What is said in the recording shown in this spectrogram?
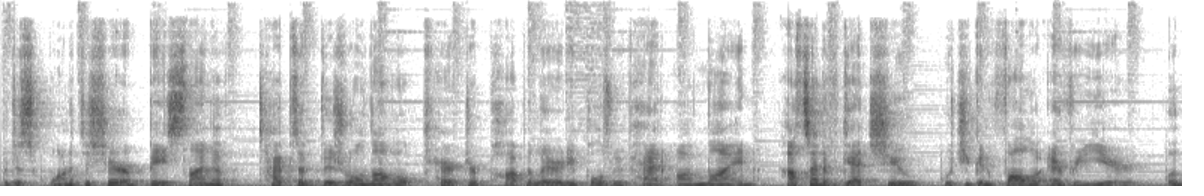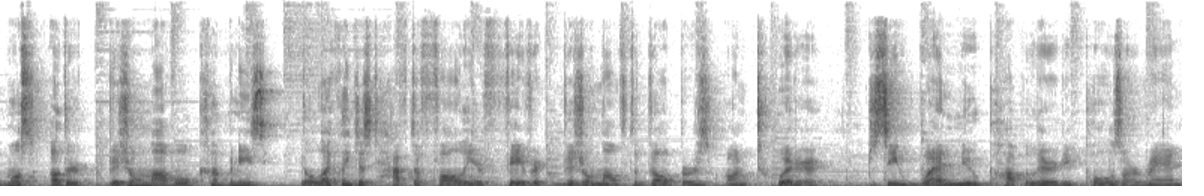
but just wanted to share a baseline of types of visual novel character popularity polls we've had online, outside of Getchu, which you can follow every year. With most other visual novel companies, you'll likely just have to follow your favorite visual novel developers on Twitter to see when new popularity polls are ran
